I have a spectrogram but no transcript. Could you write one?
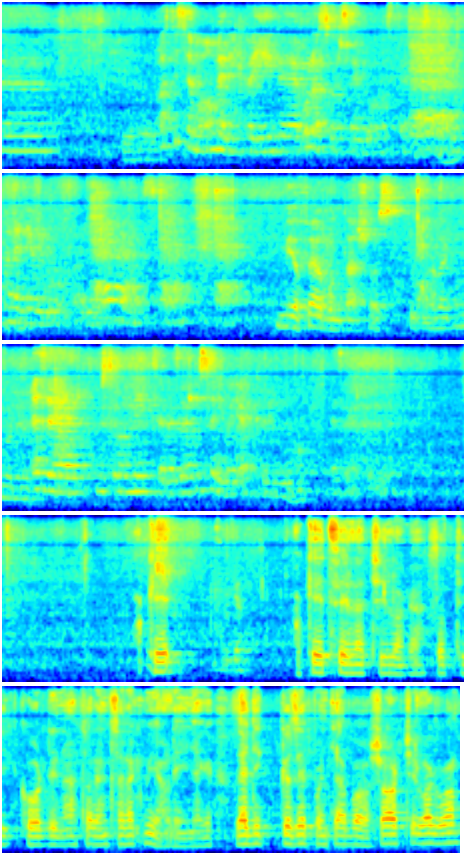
Ö, Azt hiszem amerikai, de Olaszországból hozták. Van egy európai. Mi a felbontás, azt tudná megmondani? 1024 x 1024 vagy e körül. A, két, a kétféle csillagászati koordinátorrendszerek mi a lényege? Az egyik középpontjában a sarkcsillag van,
